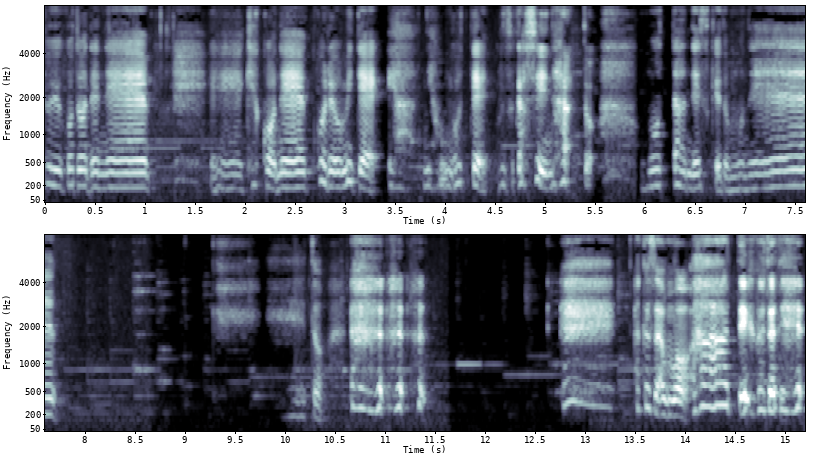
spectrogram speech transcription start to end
ということでね、えー、結構ね、これを見て、いや、日本語って難しいなと思ったんですけどもね。えっ、ー、と、赤さんも、はーっていうことで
